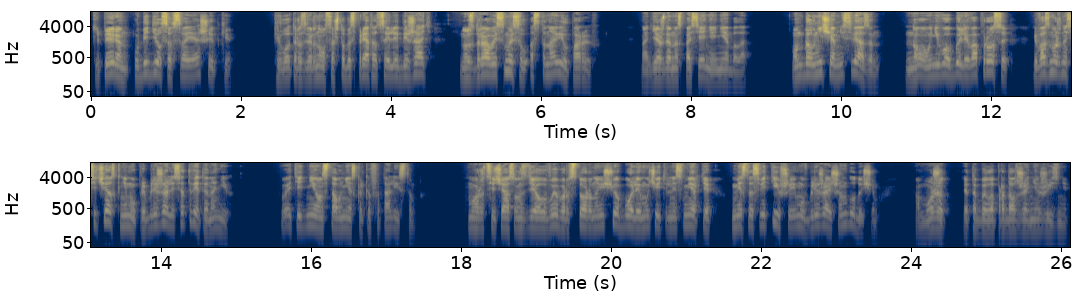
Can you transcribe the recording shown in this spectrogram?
Теперь он убедился в своей ошибке. Пилот развернулся, чтобы спрятаться или бежать, но здравый смысл остановил порыв. Надежды на спасение не было. Он был ничем не связан, но у него были вопросы, и, возможно, сейчас к нему приближались ответы на них. В эти дни он стал несколько фаталистом. Может, сейчас он сделал выбор в сторону еще более мучительной смерти, вместо светившей ему в ближайшем будущем. А может, это было продолжение жизни.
